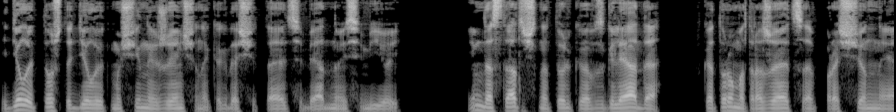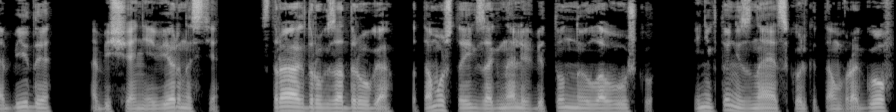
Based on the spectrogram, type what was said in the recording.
и делать то, что делают мужчины и женщины, когда считают себя одной семьей. Им достаточно только взгляда, в котором отражаются прощенные обиды, обещания верности, страх друг за друга, потому что их загнали в бетонную ловушку, и никто не знает, сколько там врагов.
